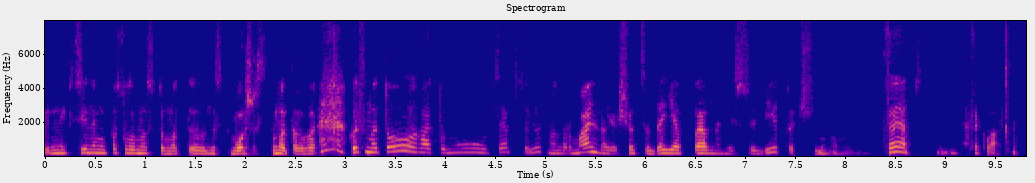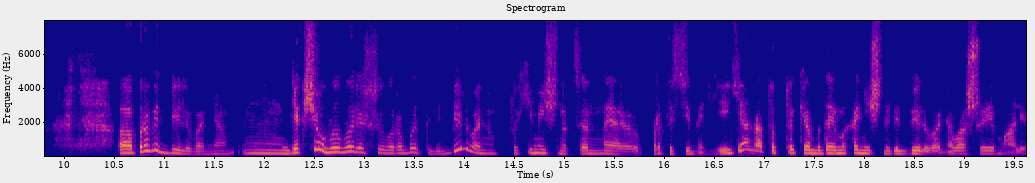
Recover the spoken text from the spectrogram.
ін'єкційними послугами стомато, не ст- боже, стоматолога, косметолога, тому це абсолютно нормально. Якщо це дає впевненість собі, то чи- ну, це, це класно. Е, Про відбілювання. Якщо ви вирішили робити відбілювання, то хімічно це не професійна гігієна, тобто яке буде механічне відбілювання вашої емалі.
